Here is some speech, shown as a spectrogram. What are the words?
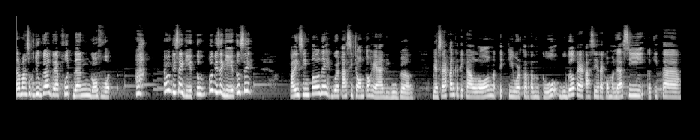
Termasuk juga GrabFood dan GoFood. Hah? Emang bisa gitu? Kok bisa gitu sih? Paling simple deh gue kasih contoh ya di Google. Biasanya kan ketika lo ngetik keyword tertentu, Google kayak kasih rekomendasi ke kita.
